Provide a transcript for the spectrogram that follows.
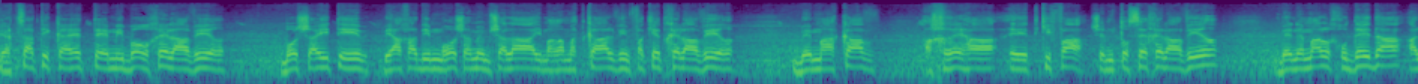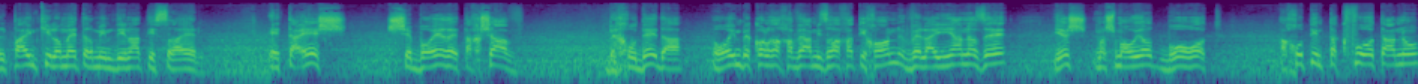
יצאתי כעת אה, מבור חיל האוויר, בו שהייתי ביחד עם ראש הממשלה, עם הרמטכ"ל ועם מפקד חיל האוויר במעקב אחרי התקיפה של מטוסי חיל האוויר בנמל חודיידה, אלפיים קילומטר ממדינת ישראל. את האש שבוערת עכשיו בחודיידה רואים בכל רחבי המזרח התיכון, ולעניין הזה יש משמעויות ברורות. החות'ים תקפו אותנו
